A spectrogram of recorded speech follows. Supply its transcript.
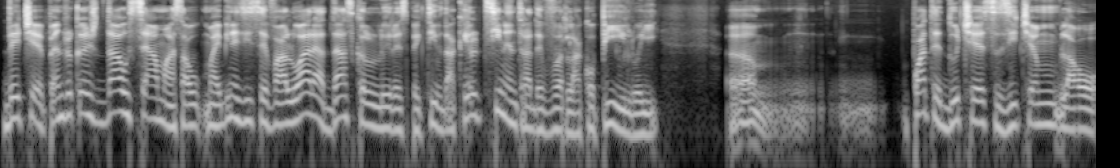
De ce? Pentru că își dau seama, sau mai bine zis, evaluarea dascălului respectiv, dacă el ține într-adevăr la copiii lui, um, poate duce, să zicem, la, o,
